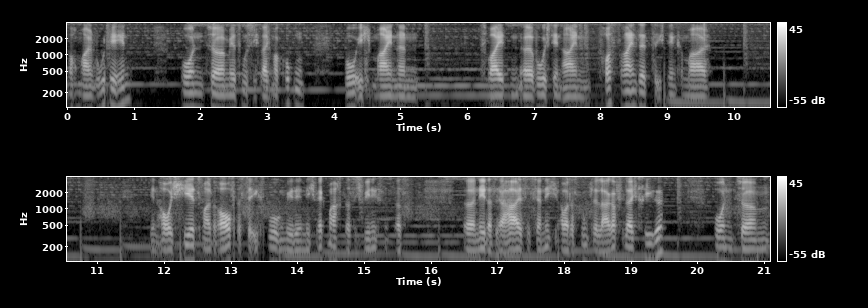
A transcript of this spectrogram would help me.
Nochmal ein Wut hier hin. Und ähm, jetzt muss ich gleich mal gucken, wo ich meinen zweiten, äh, wo ich den einen Frost reinsetze. Ich denke mal, den haue ich hier jetzt mal drauf, dass der X-Bogen mir den nicht wegmacht, dass ich wenigstens das, äh, nee, das RH ist es ja nicht, aber das dunkle Lager vielleicht kriege. Und ähm,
